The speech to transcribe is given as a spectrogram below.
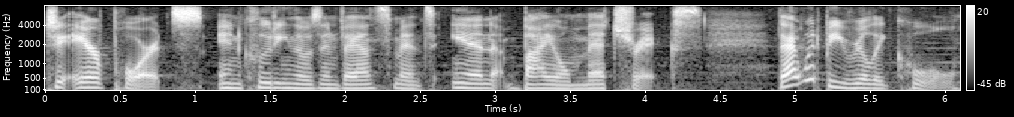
to airports, including those advancements in biometrics. That would be really cool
